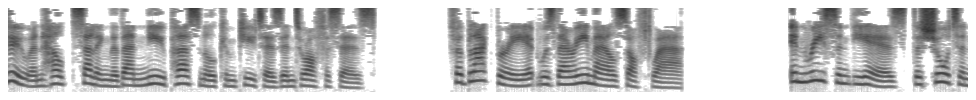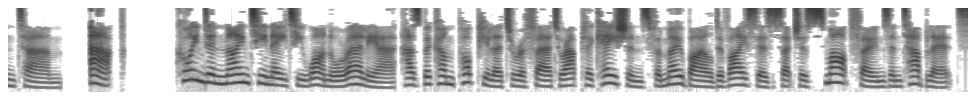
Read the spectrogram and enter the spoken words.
II and helped selling the then new personal computers into offices. For BlackBerry it was their email software. In recent years, the shortened term, app, coined in 1981 or earlier, has become popular to refer to applications for mobile devices such as smartphones and tablets,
